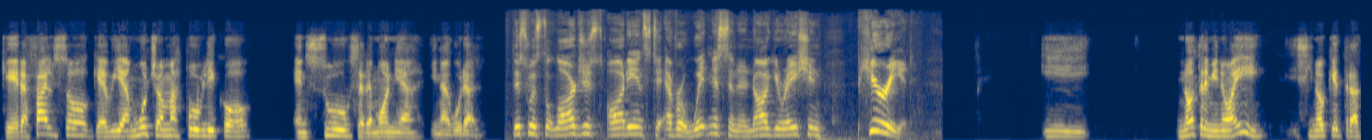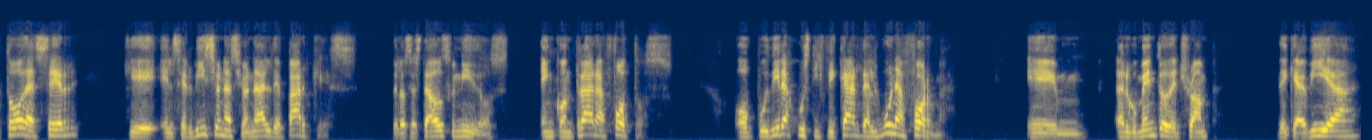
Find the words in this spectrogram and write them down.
que era falso, que había mucho más público en su ceremonia inaugural. This was the largest audience to ever witness an inauguration, period. Y no terminó ahí, sino que trató de hacer que el Servicio Nacional de Parques de los Estados Unidos encontrara fotos o pudiera justificar de alguna forma em, el argumento de Trump de que había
